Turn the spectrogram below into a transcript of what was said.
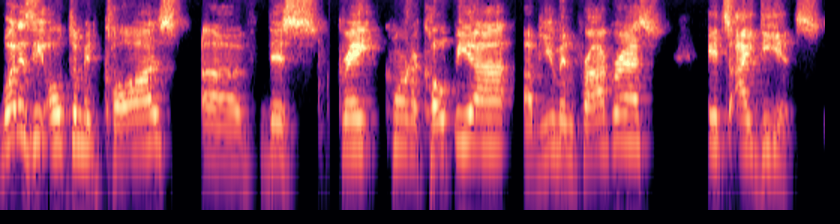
what is the ultimate cause of this great cornucopia of human progress? It's ideas,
